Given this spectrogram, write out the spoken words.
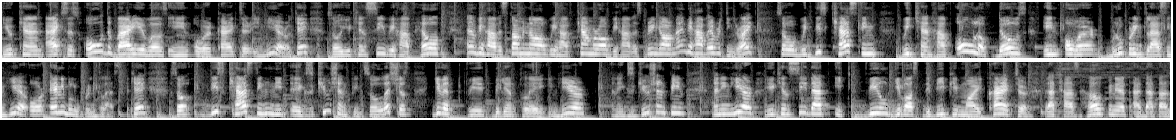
you can access all the variables in our character in here okay? So you can see we have health and we have a stamina we have camera we have a spring arm and we have everything right? So with this casting we can have all of those in our blueprint class in here or any blueprint class okay? So this casting need execution pin. So let's just give it with begin play in here an execution pin and in here you can see that it will give us the bp my character that has health in it uh, that has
